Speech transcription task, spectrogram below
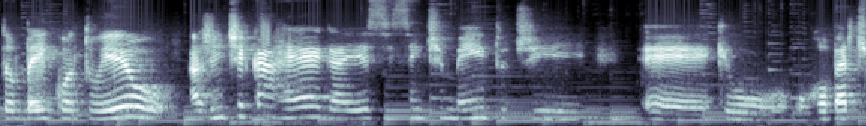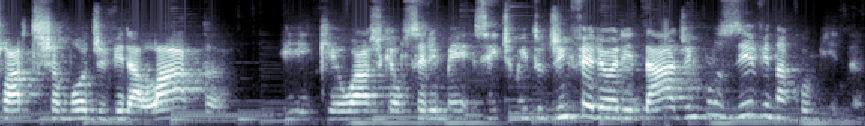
também quanto eu, a gente carrega esse sentimento de é, que o, o Roberto Schwartz chamou de vira-lata, e que eu acho que é um sentimento de inferioridade, inclusive na comida.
